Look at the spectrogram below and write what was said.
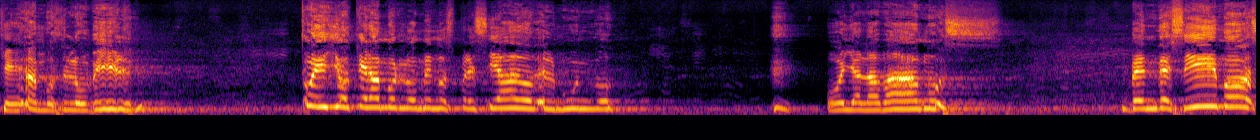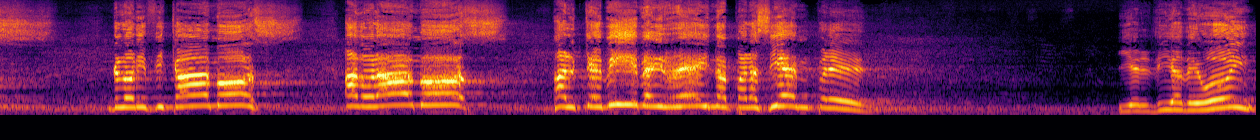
Que éramos lo vil. Yo que éramos lo menospreciado del mundo. Hoy alabamos, bendecimos, glorificamos, adoramos al que vive y reina para siempre. Y el día de hoy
